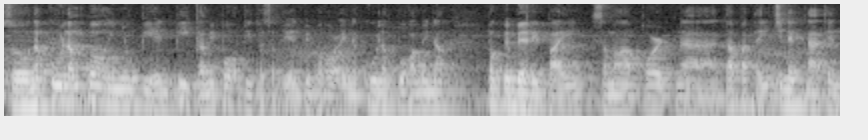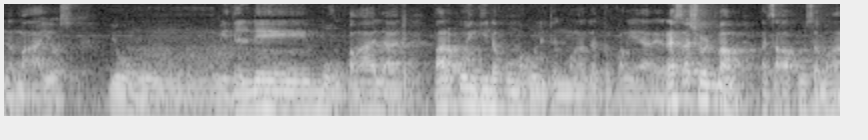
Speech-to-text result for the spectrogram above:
So nagkulang po ang inyong PNP, kami po dito sa PNP Bacoor ay nagkulang po kami ng pagpe-verify sa mga court na dapat ay chinek natin ng maayos yung middle name, buong pangalan, para po hindi na po maulit ang mga ganitong pangyayari. Rest assured ma'am, at saka po sa mga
